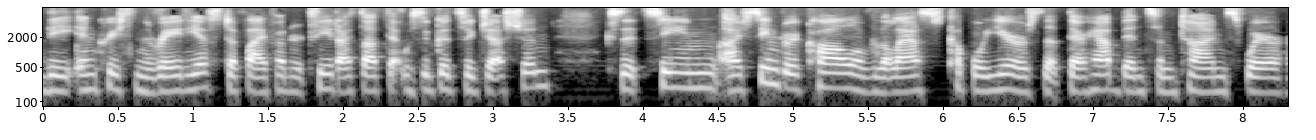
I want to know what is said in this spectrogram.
the increase in the radius to 500 feet. I thought that was a good suggestion because it seemed I seem to recall over the last couple years that there have been some times where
